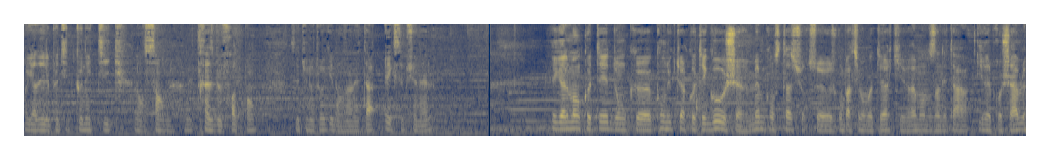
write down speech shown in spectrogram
Regardez les petites connectiques, l'ensemble, les tresses de frottement. C'est une auto qui est dans un état exceptionnel. Également côté donc euh, conducteur côté gauche, même constat sur ce compartiment moteur qui est vraiment dans un état irréprochable.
